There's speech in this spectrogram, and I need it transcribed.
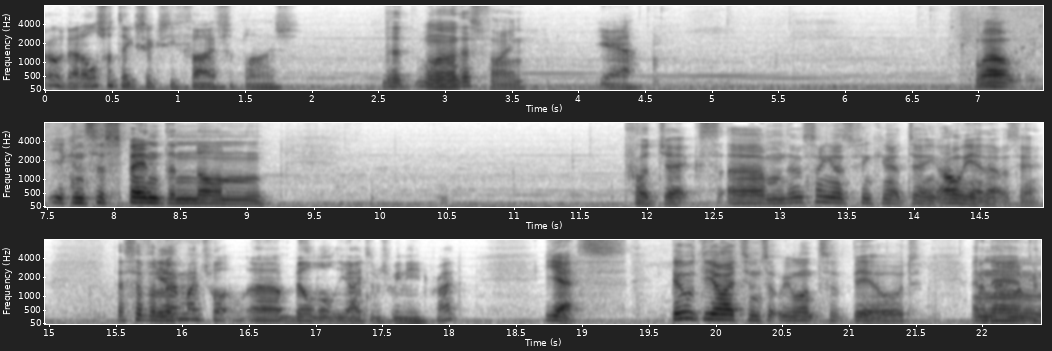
Oh, that also takes 65 supplies. The, well, that's fine. Yeah. Well, you can suspend the non projects. Um, there was something I was thinking about doing. Oh yeah, that was it. Let's have a Yeah, look. might as well uh, build all the items we need, right? Yes, build the items that we want to build, and, And, then, then,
